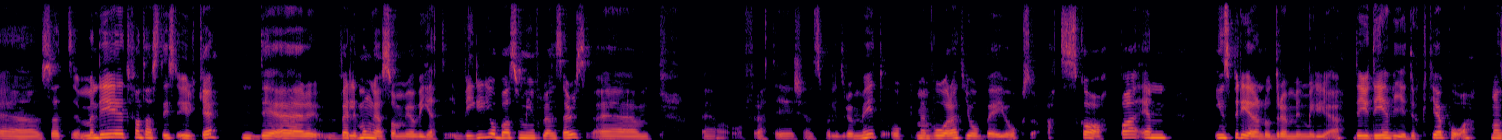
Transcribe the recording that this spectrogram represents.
Uh, så att, men det är ett fantastiskt yrke det är väldigt många som jag vet vill jobba som influencers ehm, eh, för att det känns väldigt drömmigt. Och, men vårt jobb är ju också att skapa en inspirerande och drömmig miljö. Det är ju det vi är duktiga på. Man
